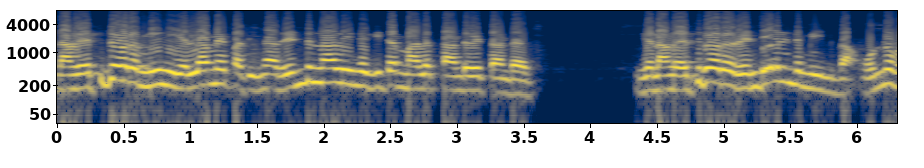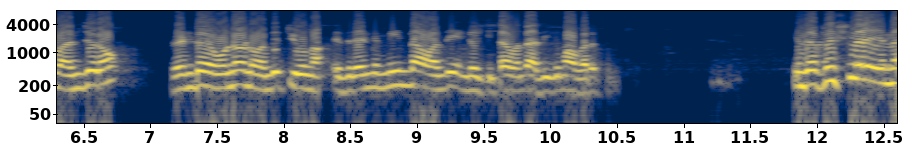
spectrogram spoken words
நாங்க எடுத்துட்டு வர மீன் எல்லாமே பாத்தீங்கன்னா ரெண்டு நாள் எங்க கிட்ட மேல தாண்டவே தாண்டாது. இங்க நாங்க எடுத்துட்டு வர ரெண்டே ரெண்டு மீன் தான். ஒண்ணு வஞ்சிரம் ரெண்டு ஒன்னொன்னு வந்து டியூனா இது ரெண்டு மீன் தான் வந்து எங்க கிட்ட வந்து அதிகமா வருது இந்த ஃபிஷ்ல என்ன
